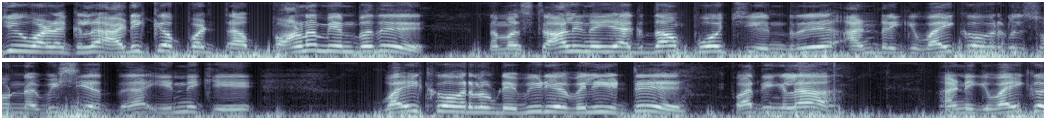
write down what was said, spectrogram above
ஜி வழக்கில் அடிக்கப்பட்ட பணம் என்பது நம்ம ஸ்டாலின் ஐயாவுக்கு தான் போச்சு என்று அன்றைக்கு வைகோ அவர்கள் சொன்ன விஷயத்தை இன்னைக்கு வைகோ அவர்களுடைய வீடியோ வெளியிட்டு பார்த்தீங்களா அன்னைக்கு வைகோ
